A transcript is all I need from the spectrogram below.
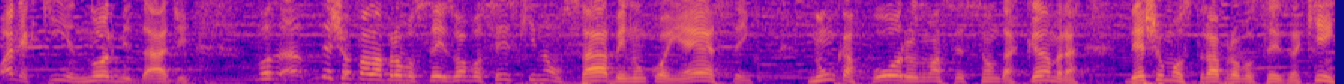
Olha que enormidade! Deixa eu falar para vocês, ó, vocês que não sabem, não conhecem, nunca foram numa sessão da Câmara, deixa eu mostrar para vocês aqui.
